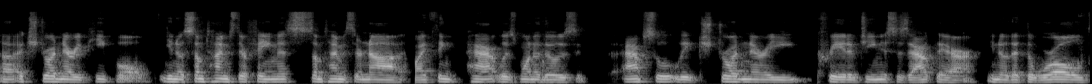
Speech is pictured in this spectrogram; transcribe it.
uh, extraordinary people, you know, sometimes they're famous, sometimes they're not. I think Pat was one of those absolutely extraordinary creative geniuses out there, you know, that the world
